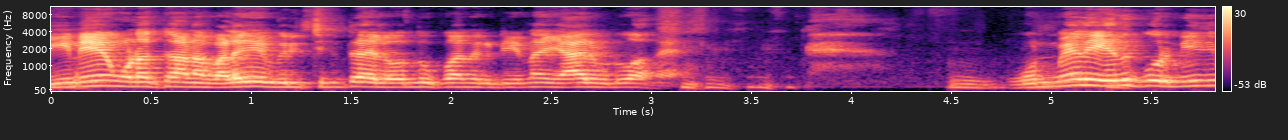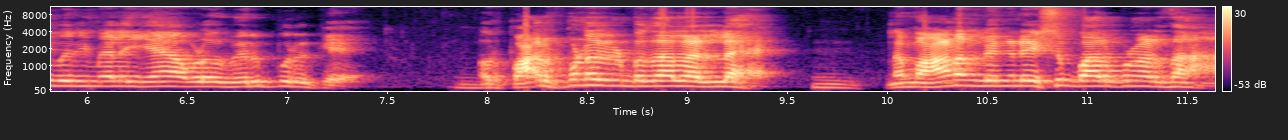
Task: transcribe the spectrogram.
நீனே உனக்கான வலையை விரிச்சுக்கிட்டு அதில் வந்து உட்காந்துக்கிட்டீங்கன்னா யார் விடுவாங்க? உன் மேலே எதுக்கு ஒரு நீதிபதி மேலே ஏன் அவ்வளவு வெறுப்பு இருக்கு? அவர் பார்ப்பனர் என்பதால் அல்ல. நம்ம ஆனந்த் வெங்கடேஷும் பார்ப்பனர் தான்.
